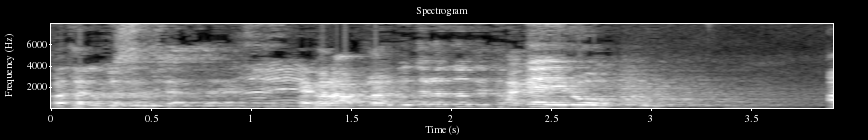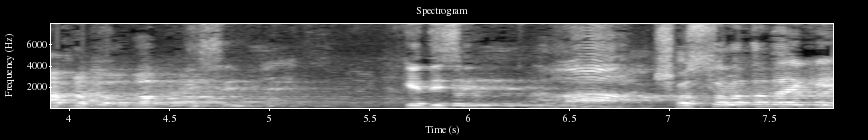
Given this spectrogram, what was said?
কথা কি বুঝতেছেন এখন আপনার ভিতরে যদি থাকে এই রোগ, আপনাকে অভাব দিছে। কে দিছে? সচ্ছলতা দেয় কে?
